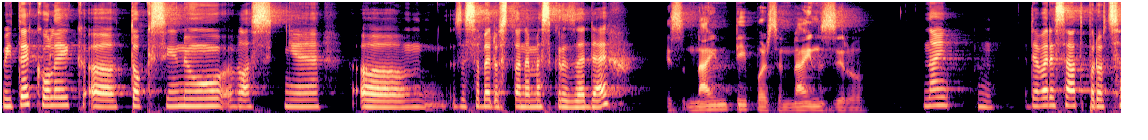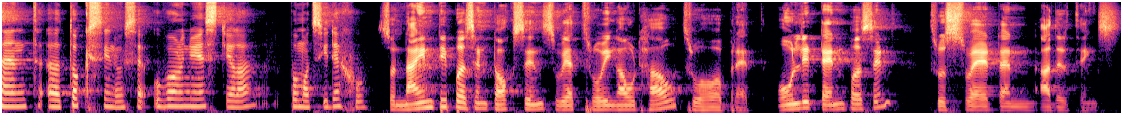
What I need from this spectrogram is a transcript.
Víte, kolik uh, toxinů vlastně um, ze sebe dostaneme skrze dech? It's 90%, 90. Nine, hm, 90% eh, toxinů se uvolňuje z těla pomocí dechu. So 90% toxins we are throwing out how? Through our breath. Only 10% through sweat and other things.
